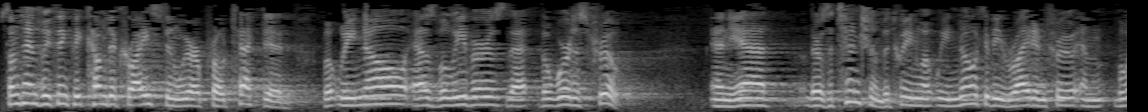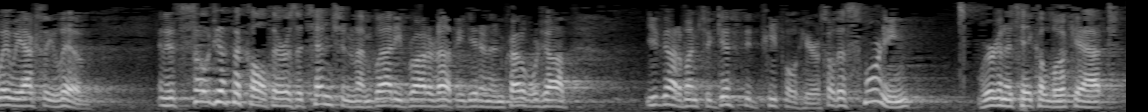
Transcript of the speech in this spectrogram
Sometimes we think we come to Christ and we are protected, but we know as believers that the Word is true. And yet, there's a tension between what we know to be right and true and the way we actually live. And it's so difficult. There is a tension, and I'm glad he brought it up. He did an incredible job. You've got a bunch of gifted people here. So this morning, we're going to take a look at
